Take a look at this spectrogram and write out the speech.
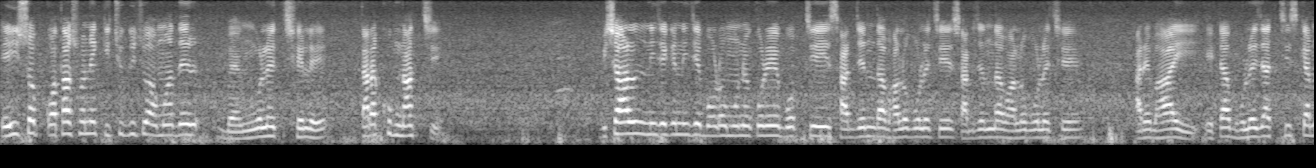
এই সব কথা শুনে কিছু কিছু আমাদের বেঙ্গলের ছেলে, তারা খুব নাচছে। বিশাল নিজেকে নিজে বড় মনে করে ভাবছে সার্জেনদা ভালো বলেছে, সার্জেনদা ভালো বলেছে। আরে ভাই, এটা ভুলে যাচ্ছিস কেন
